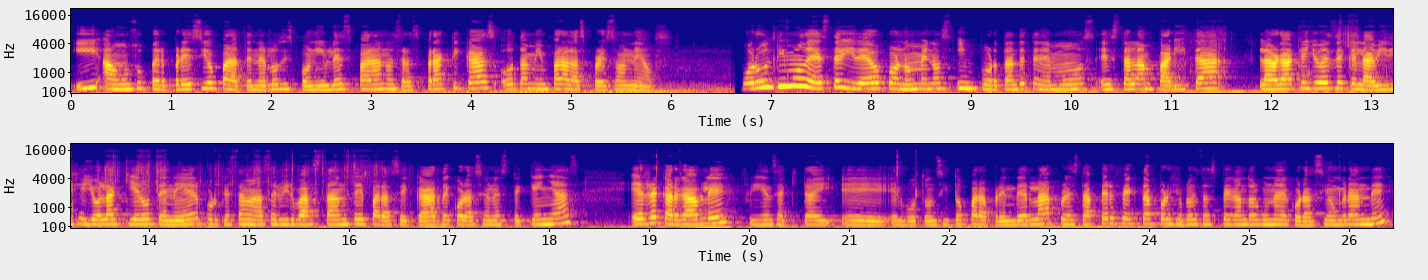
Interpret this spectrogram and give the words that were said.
y a un super precio para tenerlos disponibles para nuestras prácticas o también para las nails. Por último de este video, por no menos importante, tenemos esta lamparita. La verdad que yo desde que la vi dije yo la quiero tener porque esta me va a servir bastante para secar decoraciones pequeñas. Es recargable, fíjense aquí está eh, el botoncito para prenderla, pero está perfecta, por ejemplo, estás pegando alguna decoración grande,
